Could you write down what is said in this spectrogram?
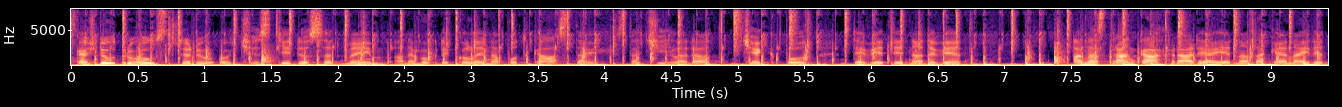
Každou druhou středu od 6 do 7, anebo kdykoliv na podcastech stačí hledat Jackpot 919. A na stránkách Rádia 1 také najdete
